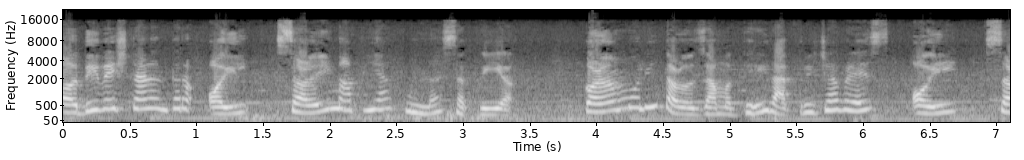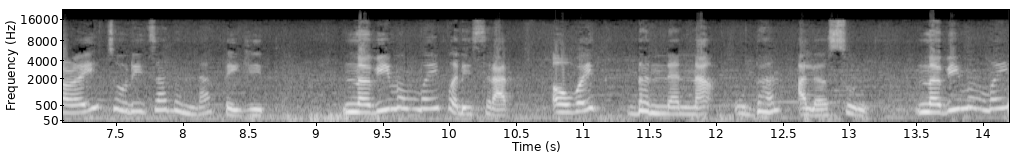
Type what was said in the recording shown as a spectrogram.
अधिवेशनानंतर ऑइल सळई माफिया पुन्हा सक्रिय. कळंबोली तळोजामध्ये रात्रीच्या वेळेस ऑइल सळई चोरीचा धंदा तेजीत. नवी मुंबई परिसरात अवैध धंद्यांना उधाण आलं असून नवी मुंबई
